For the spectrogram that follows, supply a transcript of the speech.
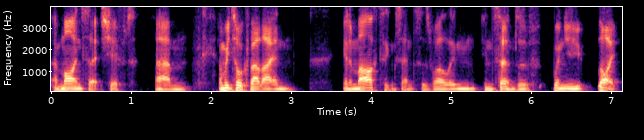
a mindset shift um, and we talk about that in in a marketing sense as well in in terms of when you like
